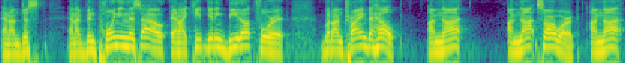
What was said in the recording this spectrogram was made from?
And I'm just, and I've been pointing this out and I keep getting beat up for it, but I'm trying to help. I'm not, I'm not Sarwark. I'm not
